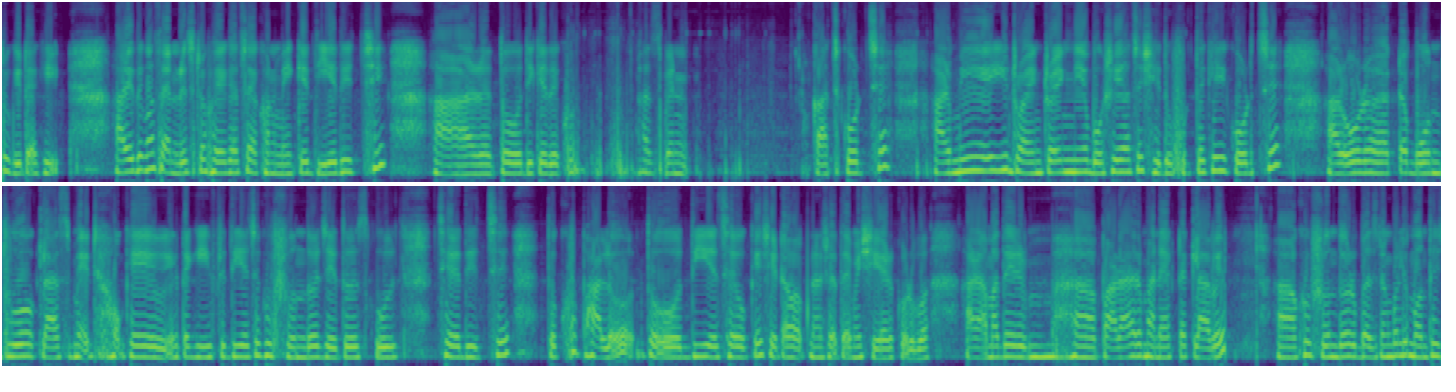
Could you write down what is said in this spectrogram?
টুকিটাকি। আর এই দেখুন স্যান্ডউইচটা হয়ে গেছে, এখন মেয়েকে দিয়ে দিচ্ছি। আর তো ওদিকে দেখুন হাজব্যান্ড কাজ করছে। আর মেয়ে এই ড্রয়িং ট্রয়িং নিয়ে বসে আছে, সে দুপুর থেকেই করছে। আর ওর একটা বন্ধু ও ক্লাসমেট ওকে একটা গিফট দিয়েছে, খুব সুন্দর যেহেতু স্কুল ছেড়ে দিচ্ছে। তো খুব ভালো, তো দিয়েছে ওকে, সেটাও আপনার সাথে আমি শেয়ার করব। আর আমাদের পাড়ার মানে একটা ক্লাবে খুব সুন্দর বজরংবলী মন্দির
